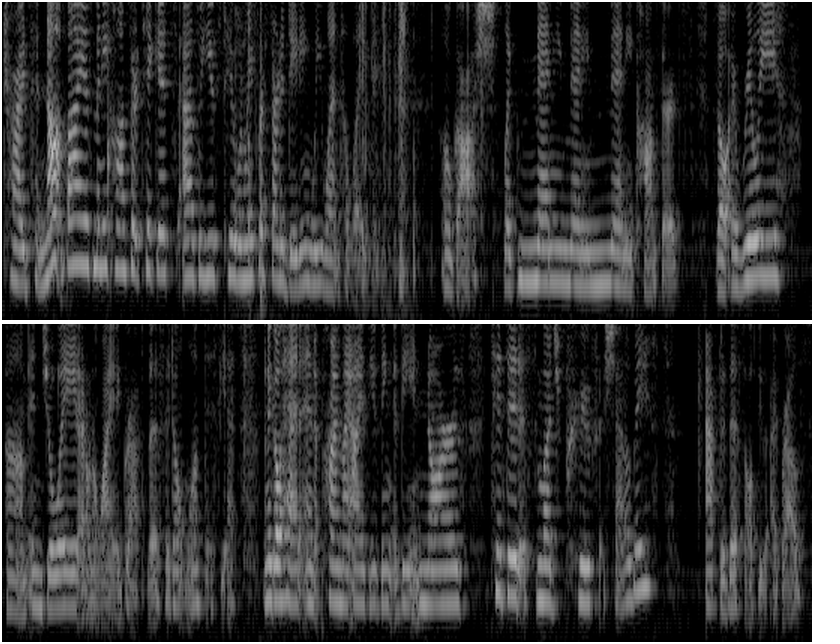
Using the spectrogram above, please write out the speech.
tried to not buy as many concert tickets as we used to. When we first started dating, we went to like oh gosh, like many, many, many concerts. So I really um, enjoyed. I don't know why I grabbed this. I don't want this yet. I'm gonna go ahead and prime my eyes using the NARS Tinted Smudge Proof Shadow Base. After this, I'll do eyebrows.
